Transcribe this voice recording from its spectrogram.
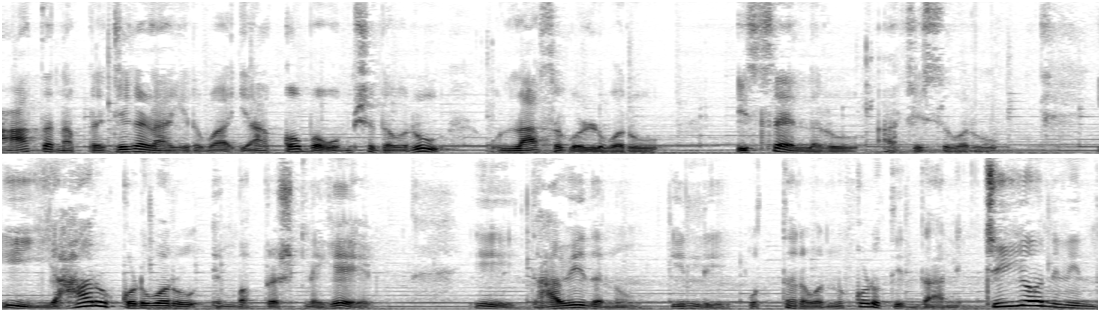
ಆತನ ಪ್ರಜೆಗಳಾಗಿರುವ ಯಾಕೋಬ ವಂಶದವರು ಉಲ್ಲಾಸಗೊಳ್ಳುವರು ಇಸ್ರೇಲರು ಆಚರಿಸುವರು. ಈ ಯಾರು ಕೊಡುವರು ಎಂಬ ಪ್ರಶ್ನೆಗೆ ಈ ದಾವಿದನು ಇಲ್ಲಿ ಉತ್ತರವನ್ನು ಕೊಡುತ್ತಿದ್ದಾನೆ. ಚಿಯೋನಿನಿಂದ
